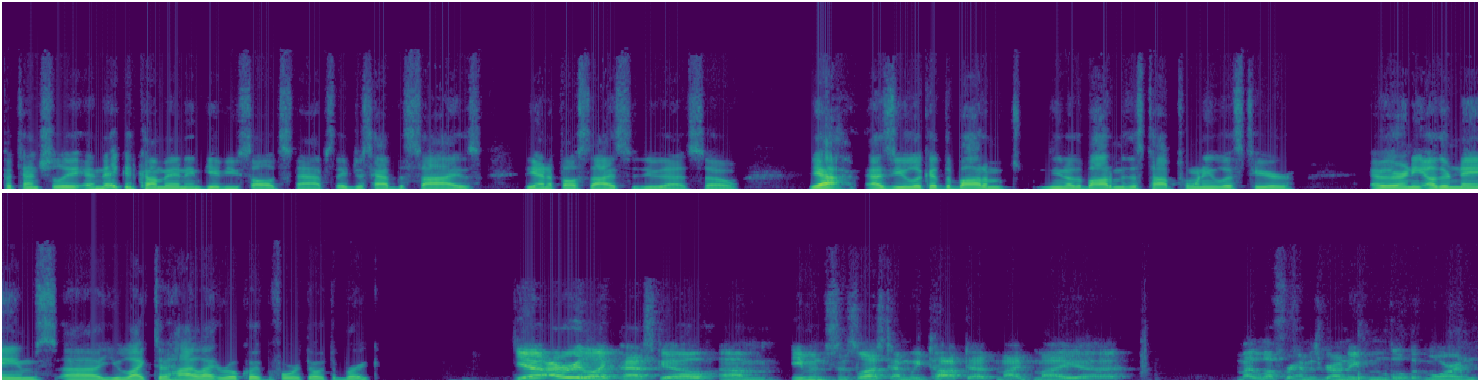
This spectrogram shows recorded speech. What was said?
potentially, and they could come in and give you solid snaps. They just have the size, the NFL size to do that. So, yeah, as you look at the bottom, you know, the bottom of this top 20 list here, are there any other names uh, you like to highlight real quick before we throw it to break? Yeah, I really like Paschal. Um, even since last time we talked, uh, my my uh, my love for him has grown even a little bit more. And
